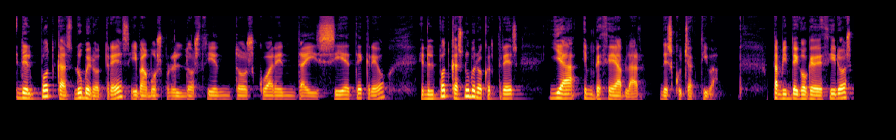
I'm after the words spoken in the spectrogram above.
En el podcast número 3, y vamos por el 247 creo, en el podcast número 3 ya empecé a hablar de escucha activa. También tengo que deciros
